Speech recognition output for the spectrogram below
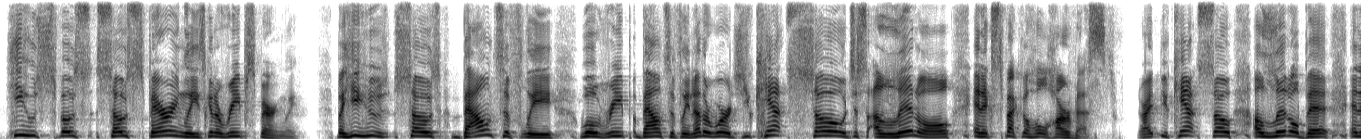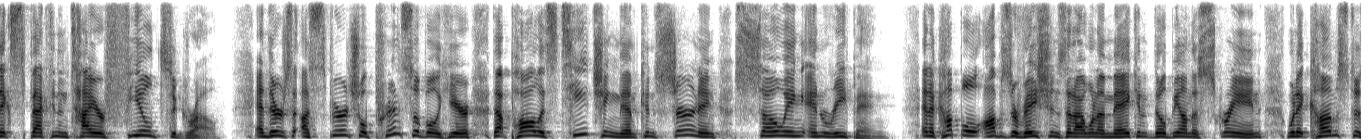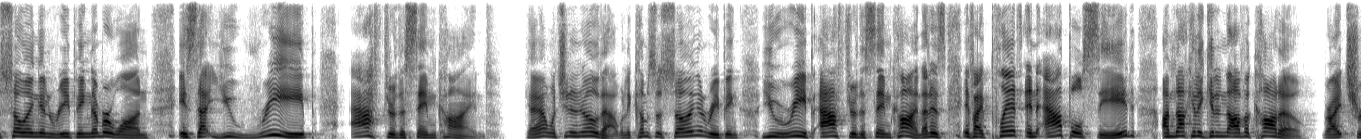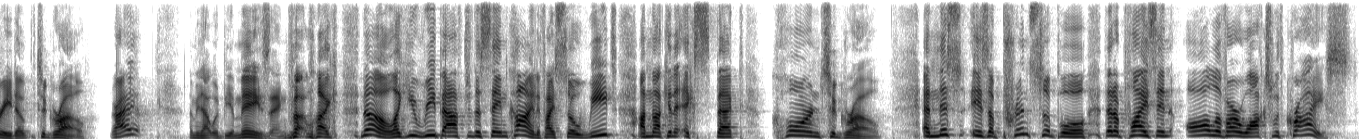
He who sows sparingly is going to reap sparingly. But he who sows bountifully will reap bountifully. In other words, you can't sow just a little and expect a whole harvest, right? You can't sow a little bit and expect an entire field to grow. And there's a spiritual principle here that Paul is teaching them concerning sowing and reaping. And a couple observations that I want to make, and they'll be on the screen. When it comes to sowing and reaping, number one is that you reap after the same kind. Okay, I want you to know that. When it comes to sowing and reaping, you reap after the same kind. That is, if I plant an apple seed, I'm not going to get an avocado, right, tree to, to grow, right? I mean, that would be amazing. But like, no, like you reap after the same kind. If I sow wheat, I'm not going to expect corn to grow. And this is a principle that applies in all of our walks with Christ.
